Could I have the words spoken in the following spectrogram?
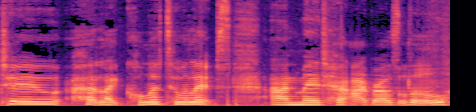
to her, like colour to her lips and made her eyebrows a little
